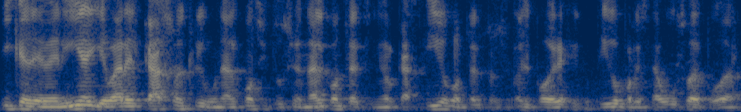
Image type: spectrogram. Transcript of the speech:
y que debería llevar el caso al Tribunal Constitucional contra el señor Castillo, contra el, Poder Ejecutivo por este abuso de poder.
